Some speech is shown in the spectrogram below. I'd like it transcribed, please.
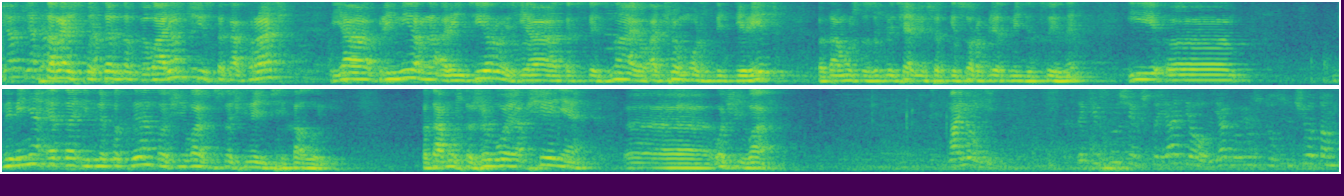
да? я, я стараюсь пациентом говорить чисто как врач. Я примерно ориентируюсь, я, так сказать, знаю, о чем может идти речь, потому что за плечами все-таки 40 лет медицины. И э, для меня это и для пациента очень важно с точки зрения психологии. Потому что живое общение э, очень важно. Мое мнение. В таких случаях, что я делал, я говорю, что с учетом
